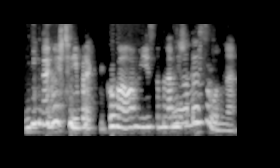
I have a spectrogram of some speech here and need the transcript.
nigdy tego jeszcze nie praktykowałam i jest to dla mnie no, to jest, trudne.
